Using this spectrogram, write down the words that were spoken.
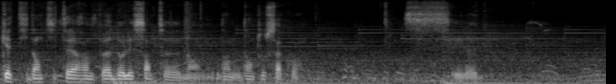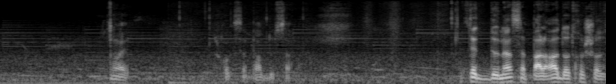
quête identitaire un peu adolescente euh, dans, dans- tout ça. quoi. Ouais, je crois que ça parle de ça. Peut-être demain ça parlera d'autre chose.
